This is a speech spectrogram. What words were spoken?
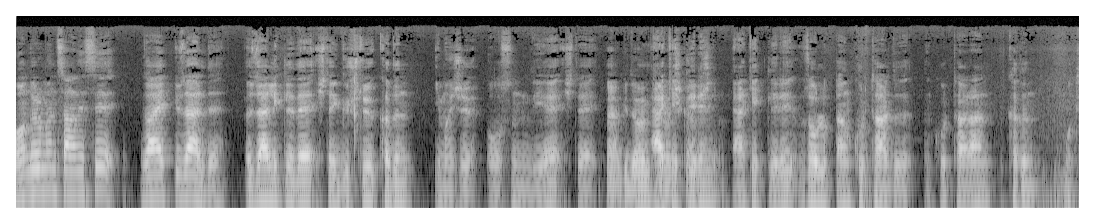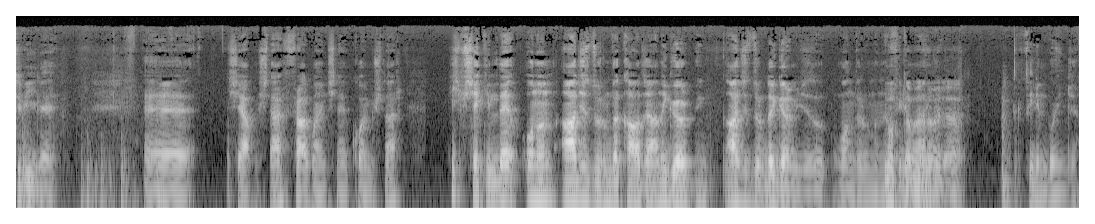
Wonder Woman sahnesi gayet güzeldi. Özellikle de işte güçlü kadın imajı olsun diye işte Ha, bir de ön erkeklerin erkekleri zorluktan kurtardı kurtaran kadın motiviyle eee, şey yapmışlar fragman içine koymuşlar. Hiçbir şekilde onun aciz durumda kalacağını gör, aciz durumda görmeyeceğiz o Wonder Woman'ı film Muhtemelen boyunca. öyle. Film boyunca.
